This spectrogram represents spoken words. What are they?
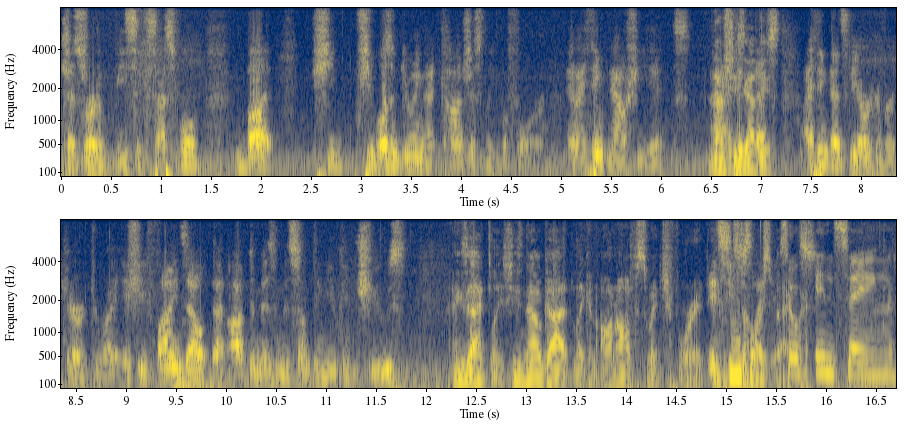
to sort of be successful. But she she wasn't doing that consciously before and i think now she is Now I she's think got that's- these- i think that's the arc of her character right is she finds out that optimism is something you can choose Exactly. She's now got like an on-off switch for it. It in seems some like it. respects. So in saying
